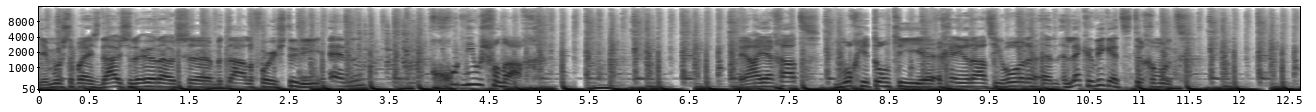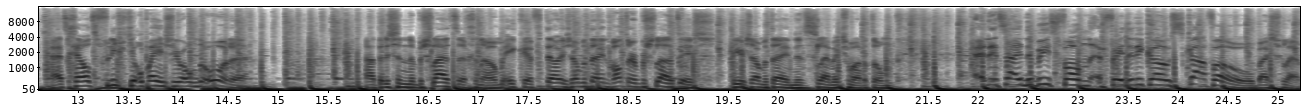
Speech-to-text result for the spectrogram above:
Je moest opeens duizenden euro's eh, betalen voor je studie. En goed nieuws vandaag. Ja, jij gaat, mocht je toch die uh, generatie horen, een lekker weekend tegemoet. Het geld vliegt je opeens weer om de oren. Nou, er is een besluit uh, genomen. Ik uh, vertel je zo meteen wat er besloten is. Hier zo meteen in de Slam X Marathon. En dit zijn de beats van Federico Scavo bij Slam.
